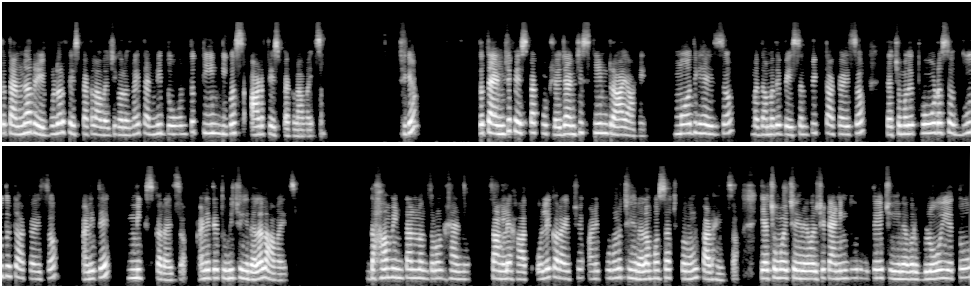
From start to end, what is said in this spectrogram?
तर त्यांना रेग्युलर फेस पॅक लावायची गरज नाही. त्यांनी दोन ते तीन दिवस आड फेस पॅक लावायचं. ठीक आहे? तर त्यांचे फेस पॅक कुठले? ज्यांची स्किन ड्राय आहे. मध घ्यायचं मधामध्ये बेसन पीठ टाकायचं त्याच्यामध्ये थोडस दूध टाकायचं आणि ते मिक्स करायचं आणि ते तुम्ही चेहऱ्याला लावायचं. दहा मिनिटांनंतर हँड चांगले हात ओले करायचे आणि पूर्ण चेहऱ्याला मसाज करून काढायचा. याच्यामुळे चेहऱ्यावरची टॅनिंग दूर होते चेहऱ्यावर ग्लो येतो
